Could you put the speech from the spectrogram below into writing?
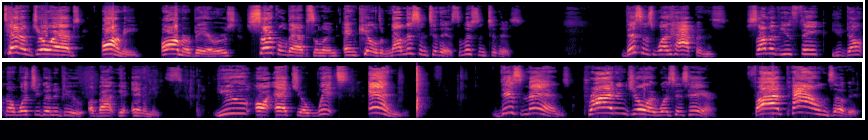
ten of Joab's army, armor bearers, circled Absalom and killed him. Now listen to this. Listen to this. This is what happens. Some of you think you don't know what you're going to do about your enemies. You are at your wits' end. This man's pride and joy was his hair. Five pounds of it.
